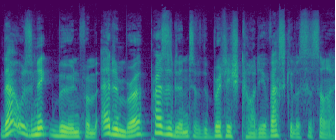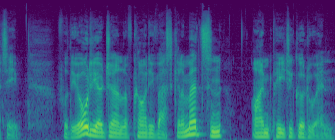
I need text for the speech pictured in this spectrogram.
That was Nick Boon from Edinburgh, President of the British Cardiovascular Society. For the Audio Journal of Cardiovascular Medicine, I'm Peter Goodwin.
